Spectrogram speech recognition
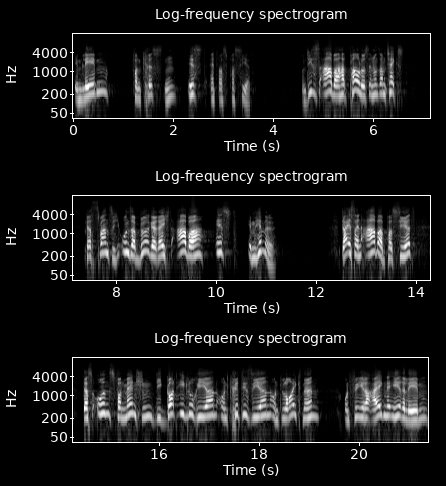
im Leben von Christen ist etwas passiert. Und dieses Aber hat Paulus in unserem Text. Vers 20, unser Bürgerrecht aber ist im Himmel. Da ist ein Aber passiert, das uns von Menschen, die Gott ignorieren und kritisieren und leugnen und für ihre eigene Ehre leben,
